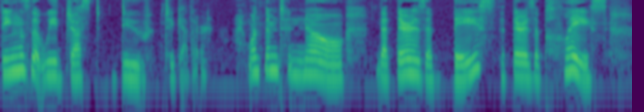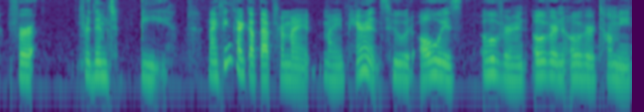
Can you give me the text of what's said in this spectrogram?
things that we just do together. Want them to know that there is a base, that there is a place for for them to be. And I think I got that from my my parents who would always over and over and over tell me,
